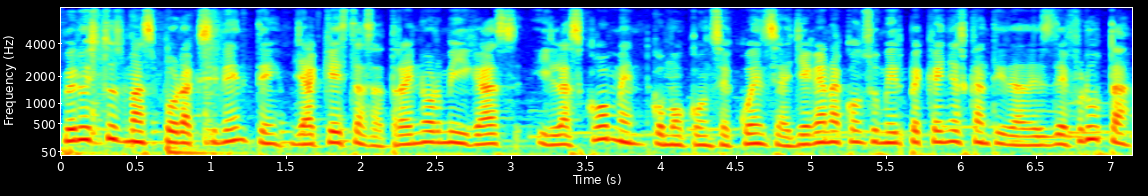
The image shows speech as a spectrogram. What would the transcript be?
pero esto es más por accidente, ya que estas atraen hormigas y las comen. Como consecuencia llegan a consumir pequeñas cantidades de fruta.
